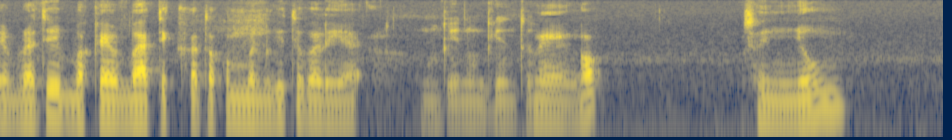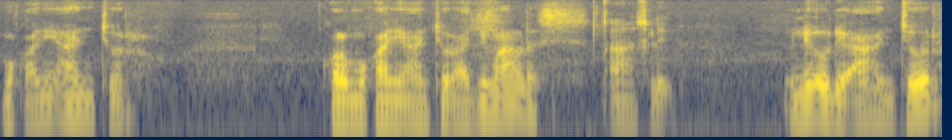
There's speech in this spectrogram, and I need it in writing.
Ya berarti pakai batik atau kemben gitu kali ya. mungkin mungkin tuh. Nengok, senyum, mukanya hancur. Kalau mukanya hancur aja males. Asli. Ini udah hancur,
